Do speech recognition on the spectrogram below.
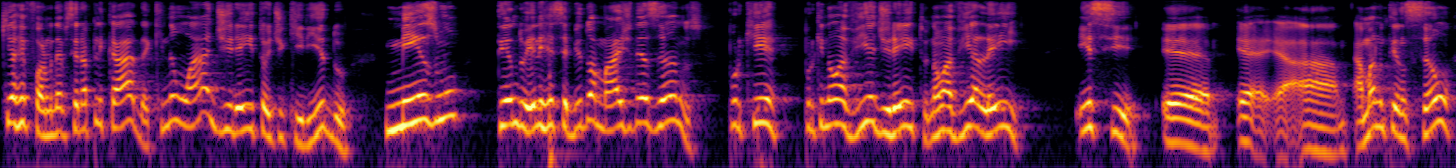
que a reforma deve ser aplicada, que não há direito adquirido, mesmo tendo ele recebido há mais de 10 anos. Por quê? Porque não havia direito, não havia lei. Esse, é, é, a, a manutenção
